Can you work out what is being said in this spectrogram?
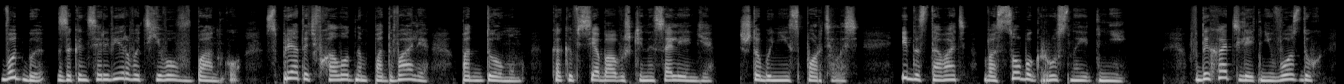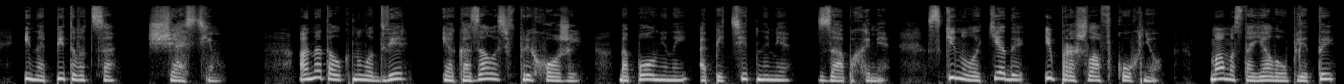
Вот бы законсервировать его в банку, спрятать в холодном подвале под домом, как и все бабушкины соленья, чтобы не испортилось, и доставать в особо грустные дни. Вдыхать летний воздух и напитываться счастьем. Она толкнула дверь и оказалась в прихожей, наполненной аппетитными запахами. Скинула кеды и прошла в кухню. Мама стояла у плиты,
